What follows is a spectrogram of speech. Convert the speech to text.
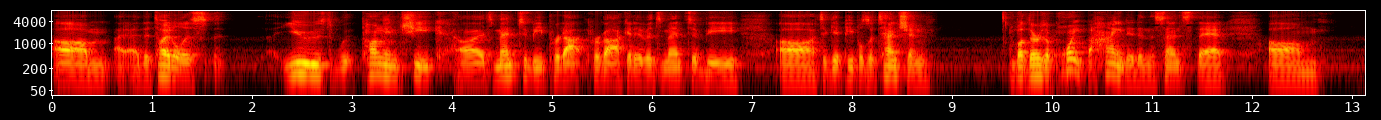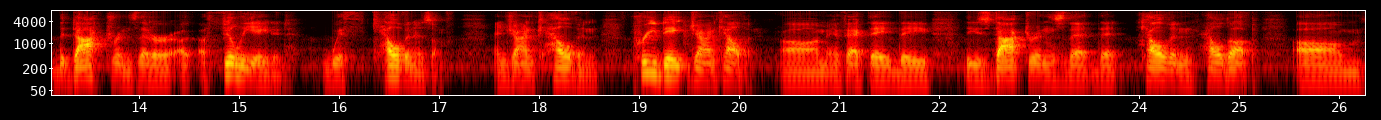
Um, I, the title is used with tongue in cheek. Uh, it's meant to be provocative. It's meant to be uh, to get people's attention, but there's a point behind it in the sense that um, the doctrines that are uh, affiliated with Calvinism and John Calvin predate John Calvin. Um, in fact, they they these doctrines that that Calvin held up, um,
